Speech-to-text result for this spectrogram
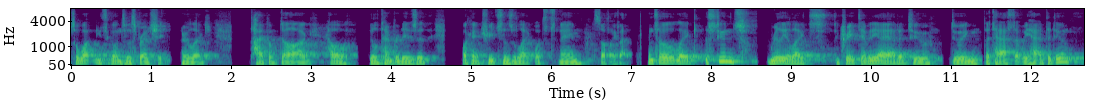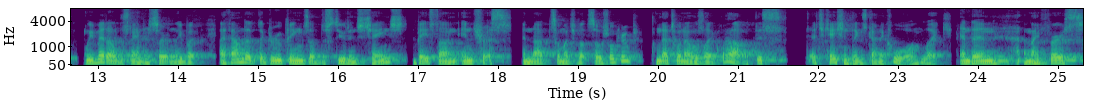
So what needs to go into a spreadsheet? They're like, type of dog, how ill tempered is it? What kind of treats does it like? What's its name? Stuff like that. And so, like, the students really liked the creativity I added to doing the tasks that we had to do. We met all the standards, certainly, but I found that the groupings of the students changed based on interests and not so much about social group. And that's when I was like, wow, this education thing's kind of cool. Like, and then my first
